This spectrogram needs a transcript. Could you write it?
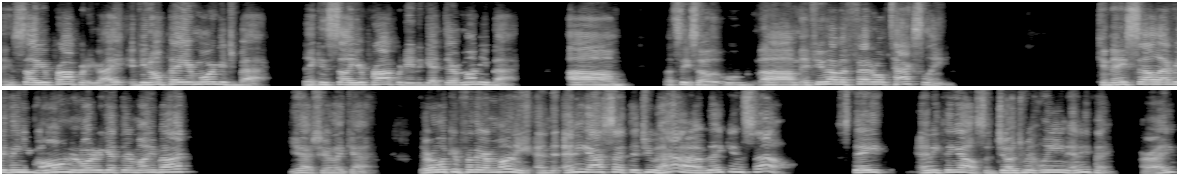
They can sell your property, right? If you don't pay your mortgage back, they can sell your property to get their money back. Um, let's see. So um, if you have a federal tax lien, can they sell everything you own in order to get their money back? Yeah, sure they can. They're looking for their money, and any asset that you have, they can sell. State, anything else, a judgment lien, anything. All right.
